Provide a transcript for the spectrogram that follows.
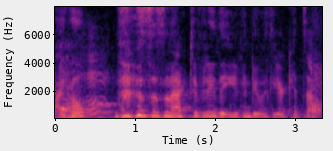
i hope this is an activity that you can do with your kids out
